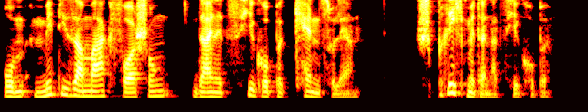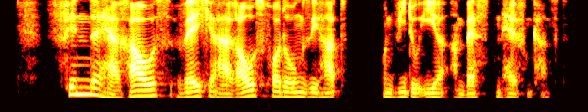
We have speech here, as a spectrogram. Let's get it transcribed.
um mit dieser Marktforschung deine Zielgruppe kennenzulernen. Sprich mit deiner Zielgruppe. Finde heraus, welche Herausforderungen sie hat und wie du ihr am besten helfen kannst.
